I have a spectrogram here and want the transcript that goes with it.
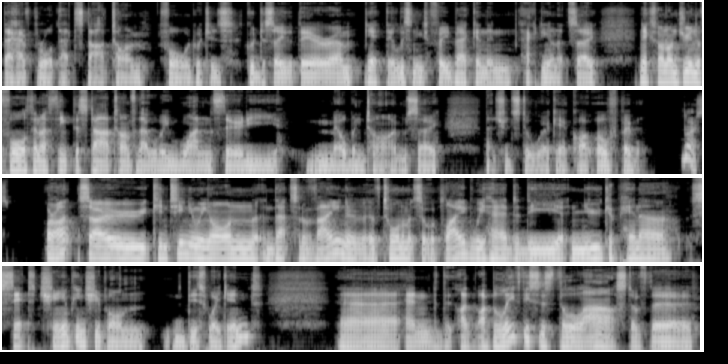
they have brought that start time forward, which is good to see that they're, um, yeah, they're listening to feedback and then acting on it. So next one on June the 4th. And I think the start time for that will be 1.30 Melbourne time. So that should still work out quite well for people. Nice. All right, so continuing on that sort of vein of, of tournaments that were played, we had the New Capenna Set Championship on this weekend. Uh, and I, I believe this is the last of the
